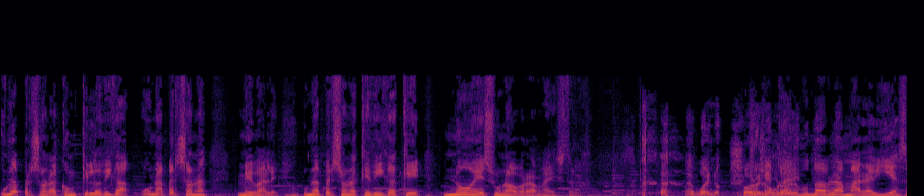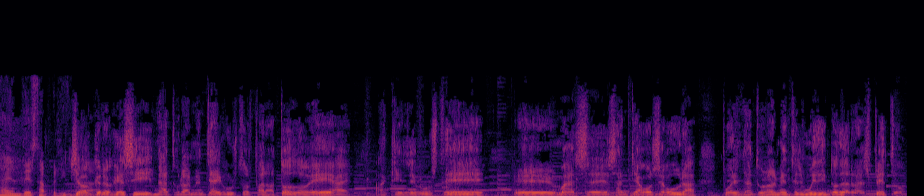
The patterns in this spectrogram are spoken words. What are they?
una persona con que lo diga una persona me vale. Una persona que diga que no es una obra maestra. bueno, pues, porque todo el mundo habla maravillas de esta película. Yo creo que sí, naturalmente hay gustos para todo, ¿eh? A, quien le guste eh, más eh, Santiago Segura, pues naturalmente es muy digno de respeto.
